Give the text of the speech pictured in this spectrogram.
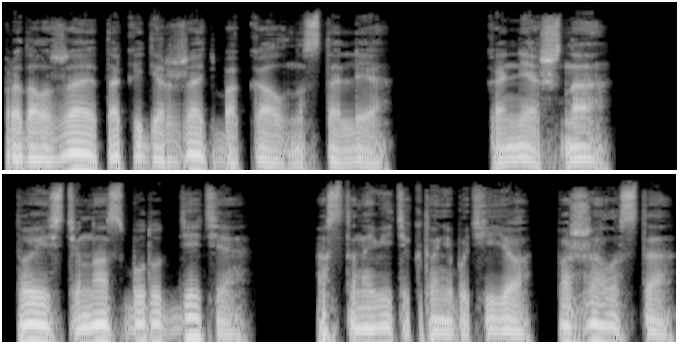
продолжая так и держать бокал на столе. «Конечно. То есть у нас будут дети? Остановите кто-нибудь ее, пожалуйста».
